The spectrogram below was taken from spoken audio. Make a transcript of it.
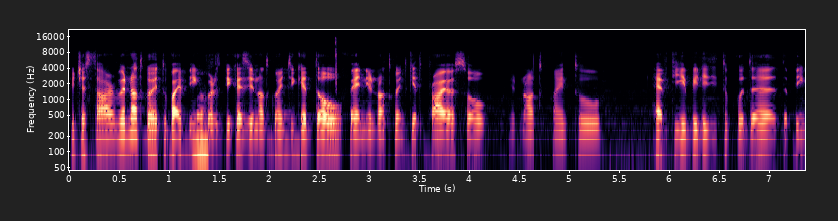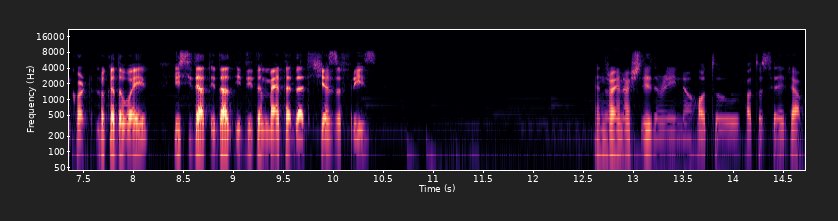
We just are. We're not going to buy pink cards because you're not going to get Dove and you're not going to get Prior, so you're not going to have the ability to put the, the pink card. Look at the wave. You see that it, it didn't matter that she has a freeze. And right now she didn't really know how to how to set it up.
